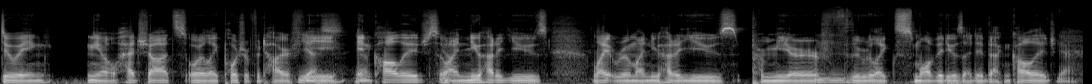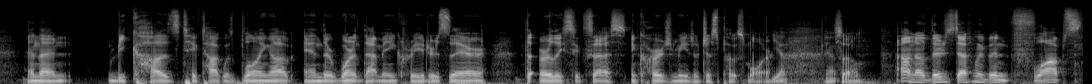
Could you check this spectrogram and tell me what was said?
doing you know headshots or like portrait photography Yes. in college so i knew how to use lightroom i knew how to use premiere Mhm. through like small videos i did back in college Yeah. and then because TikTok was blowing up and there weren't that many creators there, the early success encouraged me to just post more. Yep. Yep. So I don't know. There's definitely been flops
